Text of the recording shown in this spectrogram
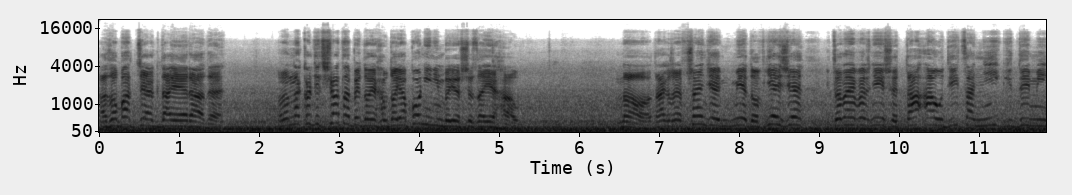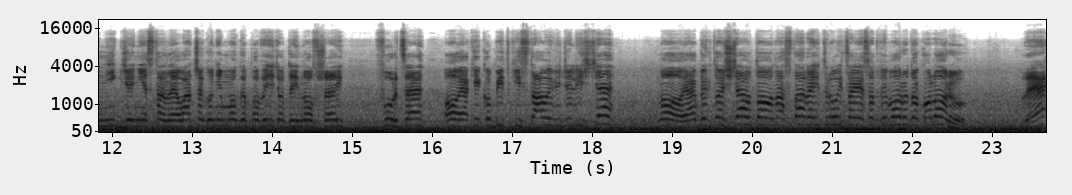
a zobaczcie jak daje radę. No, na koniec świata by dojechał, do Japonii nim by jeszcze zajechał. No, także wszędzie mnie dowiezie i co najważniejsze, ta Audica nigdy mi nigdzie nie stanęła, czego nie mogę powiedzieć o tej nowszej furce. O, jakie kobitki stały, widzieliście? No, jakby ktoś chciał, to na starej trójce jest od wyboru do koloru. Le?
